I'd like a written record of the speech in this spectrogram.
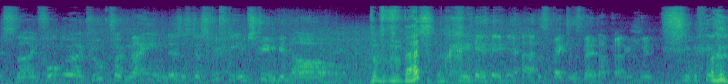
Ist da ein Vogel, ein Flugzeug? Nein, es ist der Swifty im Stream, genau. Was? ja, Spectres Welt hat gerade geschrieben.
